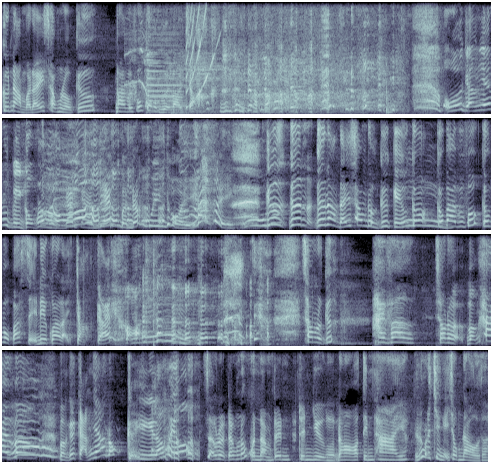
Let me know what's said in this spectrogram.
cứ nằm ở đấy xong rồi cứ 30 phút có một người vào chọn ủa cảm giác nó kỳ cục lắm Ờ, luôn cái cảm giác mình rất nguyên thủy thiệt cứ cứ cứ nằm đấy xong rồi cứ kiểu có có 30 phút có một bác sĩ đi qua lại chọt cái hỏi. Xong rồi cứ hai vâng. Xong rồi vẫn hai vâng. Và cái cảm giác nó kỳ lắm hiểu không? Xong rồi trong lúc mình nằm trên trên giường đo tim thai á lúc đó chỉ nghĩ trong đầu thôi.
